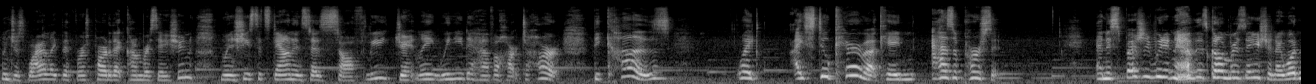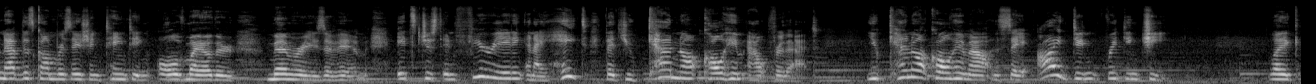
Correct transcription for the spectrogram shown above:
which is why I like the first part of that conversation when she sits down and says softly, gently, we need to have a heart to heart because like I still care about Kaidan as a person. And especially if we didn't have this conversation, I wouldn't have this conversation tainting all of my other memories of him. It's just infuriating, and I hate that you cannot call him out for that. You cannot call him out and say, I didn't freaking cheat. Like,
